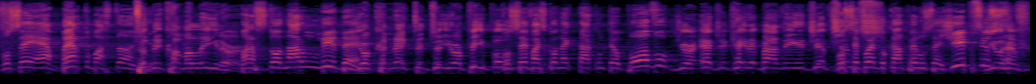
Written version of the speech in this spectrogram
Você é aberto bastante to become a leader. para se tornar um líder. You're connected to your people. Você vai se conectar com o teu povo. You're educated by the Egyptians. Você foi educado pelos egípcios. You have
